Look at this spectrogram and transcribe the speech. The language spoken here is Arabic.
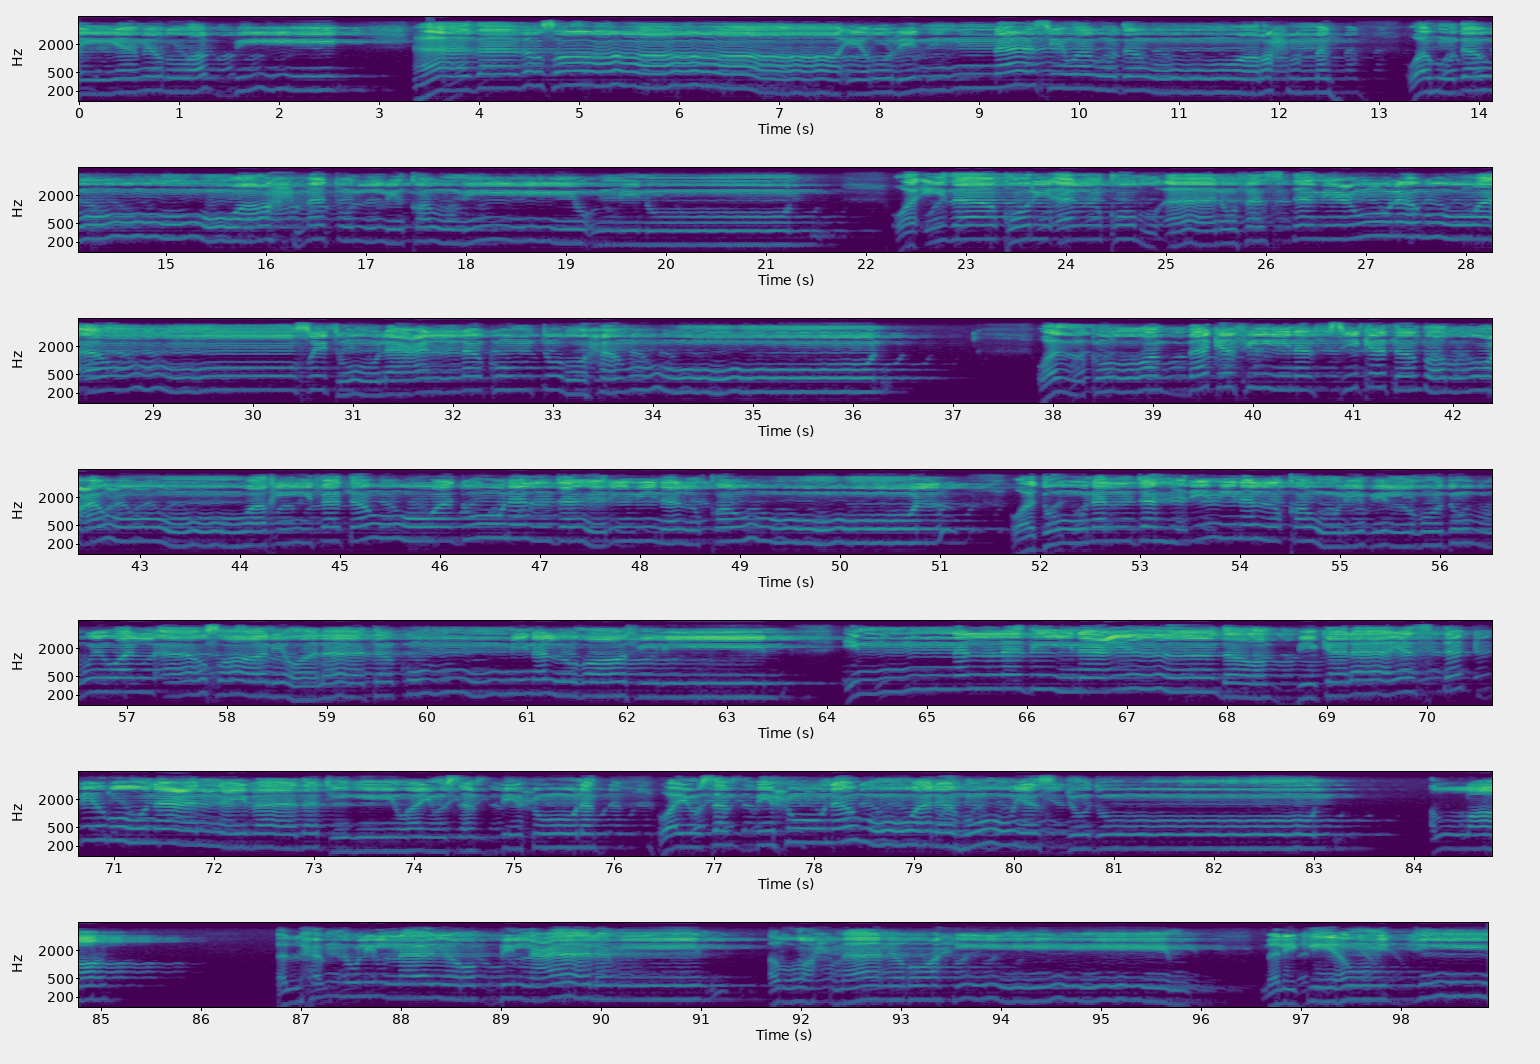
إلي من ربي. هذا بصائر للناس وهدى ورحمة وهدى ورحمة لقوم يؤمنون. وإذا قرئ القرآن فاستمعوا له وأنصتوا لعلكم ترحمون واذكر ربك في نفسك تضرعا وخيفة ودون الجهر من القول ودون الجهر من القول بالغدو والآصال ولا تكن من الغافلين. إن الذين عند ربك لا يستكبرون عن عبادته ويسبحونه ويسبحونه وله يسجدون. الله الحمد لله رب العالمين الرحمن الرحيم ملك يوم الدين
